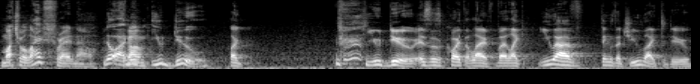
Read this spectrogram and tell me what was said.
much of a life right now. No, I Like, mean um, you do. Like you do. This is quite the life. But like you have things that you like to do.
